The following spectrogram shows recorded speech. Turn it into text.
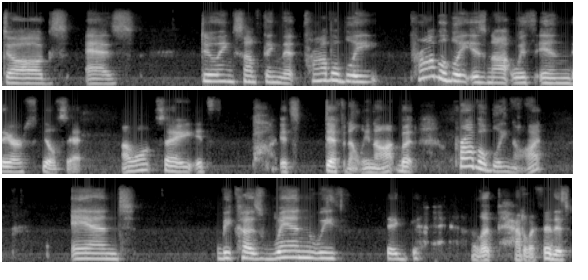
dogs as doing something that probably probably is not within their skill set. I won't say it's it's definitely not, but probably not. And because when we let how do I say this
